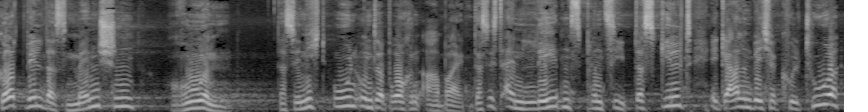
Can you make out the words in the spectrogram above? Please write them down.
Gott will, dass Menschen ruhen dass sie nicht ununterbrochen arbeiten. Das ist ein Lebensprinzip. Das gilt, egal in welcher Kultur,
